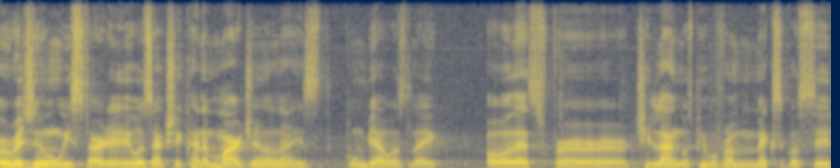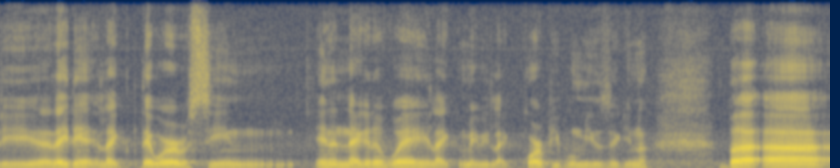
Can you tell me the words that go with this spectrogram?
originally when we started, it was actually kind of marginalized. Cumbia was like oh, that's for Chilangos, people from Mexico City. They didn't like they were seen in a negative way, like maybe like poor people music, you know. But uh,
